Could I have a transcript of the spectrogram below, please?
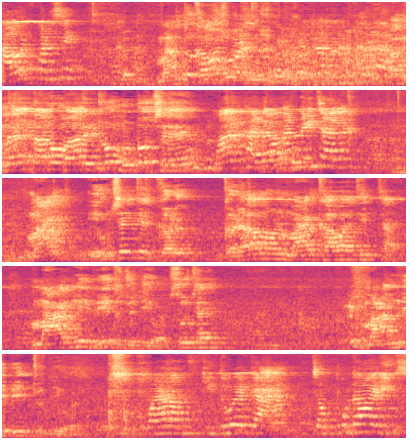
ખાવો જ પડશે. માર તો ખાવા જ પડે ને. અજ્ઞાનતાનો માર એટલો મોટો છે. માર ખાધા વગર નહીં ચાલે. માર એવું છે કે માર ખાવાથી જ થાય. મારની રીત જુદી હોય. શું છે? માળની રીત જુદી હોય. પણ કીધું હોય કે આ ચપ્પુ ના અડીશ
